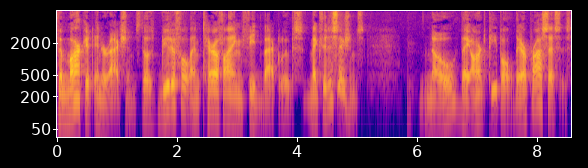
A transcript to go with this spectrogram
The market interactions, those beautiful and terrifying feedback loops, make the decisions. No, they aren't people, they are processes.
